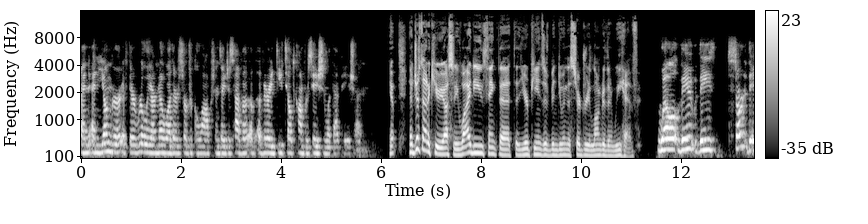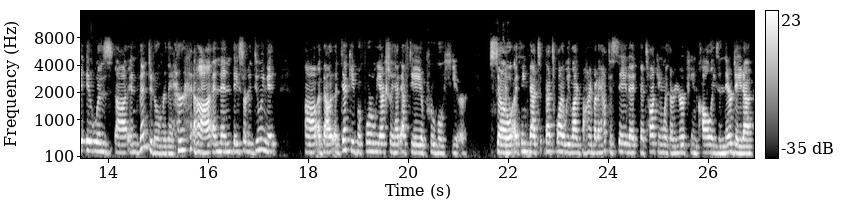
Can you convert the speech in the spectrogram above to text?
and, and younger if there really are no other surgical options. I just have a, a very detailed conversation with that patient. Yep. Now, just out of curiosity, why do you think that the Europeans have been doing the surgery longer than we have? Well, they they started. It was uh, invented over there, uh, and then they started doing it uh, about a decade before we actually had FDA approval here. So. I think that's that's why we lagged behind. But I have to say that that talking with our European colleagues and their data,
